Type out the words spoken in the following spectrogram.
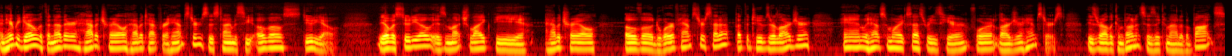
And here we go with another Habitrail habitat for hamsters. This time it's the Ovo Studio. The Ovo Studio is much like the Habitrail Ovo Dwarf hamster setup, but the tubes are larger and we have some more accessories here for larger hamsters. These are all the components as they come out of the box.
